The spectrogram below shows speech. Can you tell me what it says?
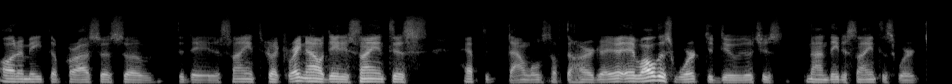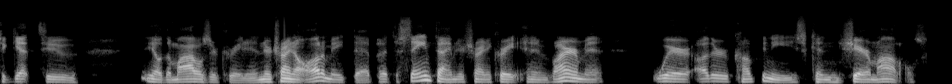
automate the process of the data science. Like right now, data scientists have to download stuff to hard drive. They have all this work to do, which is non-data scientist work, to get to you know the models they're created, and they're trying to automate that. But at the same time, they're trying to create an environment where other companies can share models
